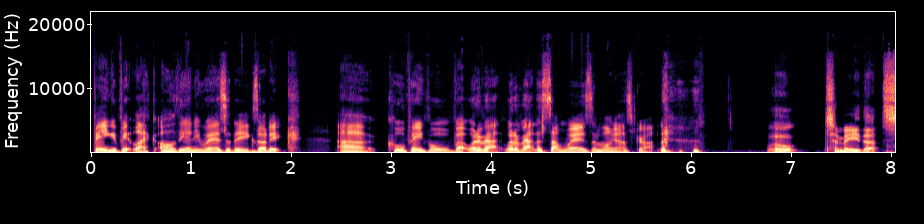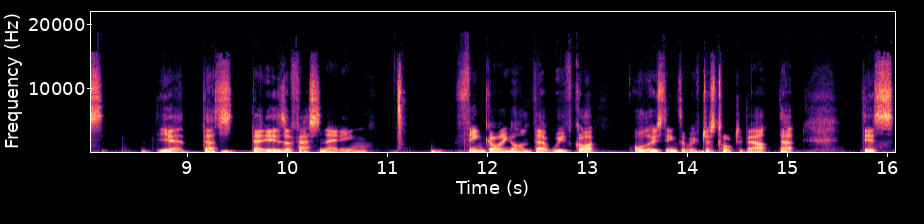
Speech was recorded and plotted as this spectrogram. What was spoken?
being a bit like, oh, the anywheres are the exotic, uh, cool people. But what about what about the somewheres among us, Grant? well, to me, that's yeah, that's that is a fascinating thing going on that we've got all those things that we've just talked about that this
